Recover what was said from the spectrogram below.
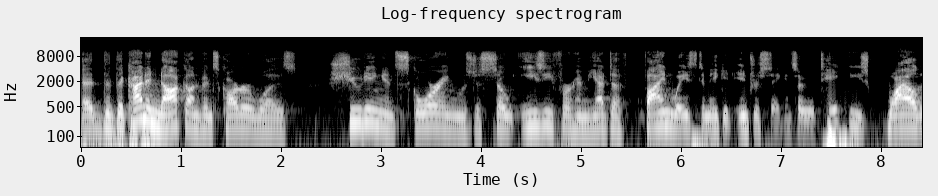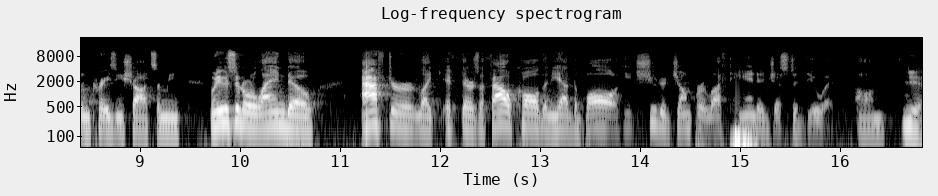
Uh, the, the kind of knock on Vince Carter was shooting and scoring was just so easy for him. He had to find ways to make it interesting, and so he would take these wild and crazy shots. I mean, when he was in Orlando, after like if there's a foul called and he had the ball, he'd shoot a jumper left-handed just to do it. Um, yeah,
